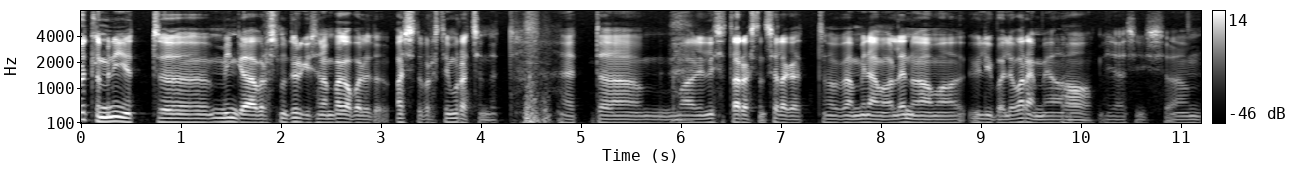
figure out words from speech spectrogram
ütleme nii, et äh, mingi aja pärast ma Türgis enam väga paljude asjade pärast ei muretsenud, et et äh, ma olin lihtsalt arvestanud sellega, et ma pean minema lennujaama ülipalju varem ja Aa. ja siis äh,,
